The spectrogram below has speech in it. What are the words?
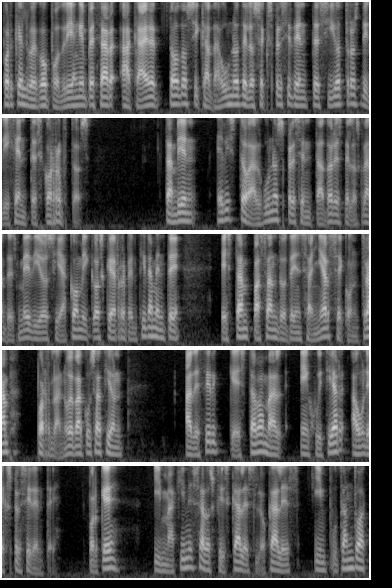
porque luego podrían empezar a caer todos y cada uno de los expresidentes y otros dirigentes corruptos. También he visto a algunos presentadores de los grandes medios y a cómicos que repentinamente están pasando de ensañarse con Trump por la nueva acusación a decir que estaba mal enjuiciar a un expresidente. ¿Por qué? Imagínese a los fiscales locales imputando a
